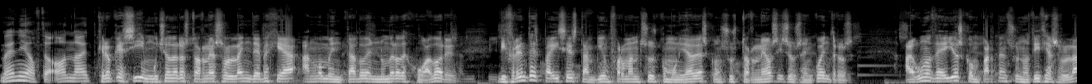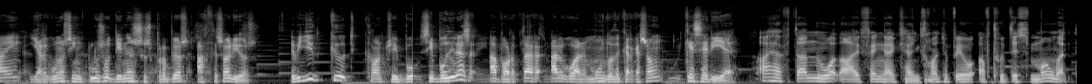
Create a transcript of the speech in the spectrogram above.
Many of the online... Creo que sí, muchos de los torneos online de BGA han aumentado el número de jugadores. Diferentes países también forman sus comunidades con sus torneos y sus encuentros. Algunos de ellos comparten sus noticias online y algunos incluso tienen sus propios accesorios. If you could contribute, si pudieras aportar algo al mundo de Carcassonne, ¿qué sería? I have done what I think I can contribute up to this moment,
